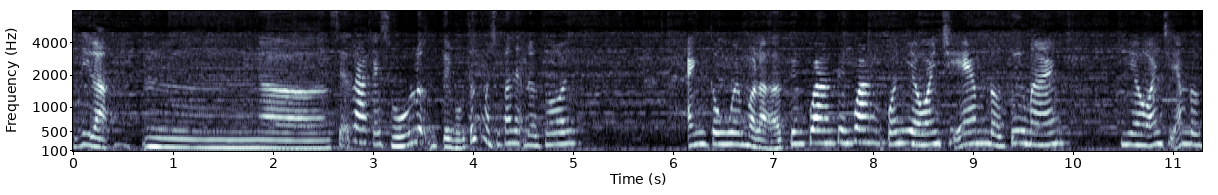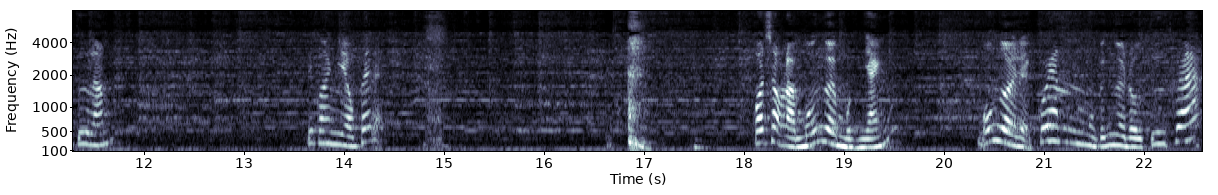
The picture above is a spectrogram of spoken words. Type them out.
Thế thì là um, uh, sẽ ra cái số lượng tiền cổ tức mà chúng ta nhận được thôi. Anh công nguyên bảo là ở tuyên quang tuyên quang có nhiều anh chị em đầu tư mà anh. Nhiều anh chị em đầu tư lắm. Tuyên quang nhiều phết đấy. Quan trọng là mỗi người một nhánh. Mỗi người lại quen một cái người đầu tư khác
